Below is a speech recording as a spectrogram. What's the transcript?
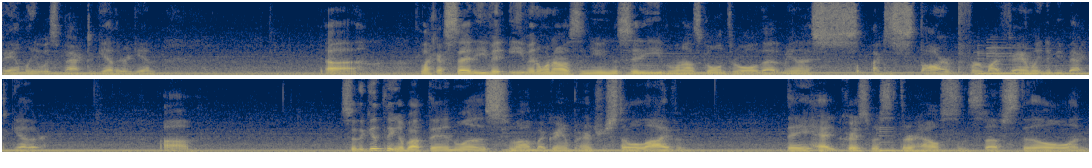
family was back together again. Uh, like I said, even even when I was in Union City, even when I was going through all that, man, I, I just starved for my family to be back together. Um, so the good thing about then was uh, my grandparents were still alive and they had Christmas at their house and stuff still, and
